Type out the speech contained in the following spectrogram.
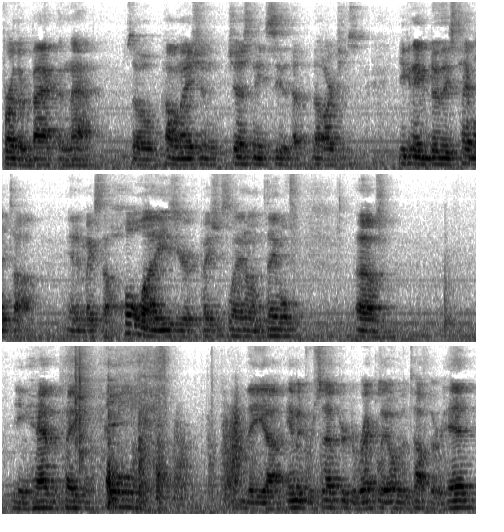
further back than that. So collimation just need to see the, the arches. You can even do these tabletop, and it makes it a whole lot easier if the patient's laying on the table. Um, you can have the patient hold the uh, image receptor directly over the top of their head,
